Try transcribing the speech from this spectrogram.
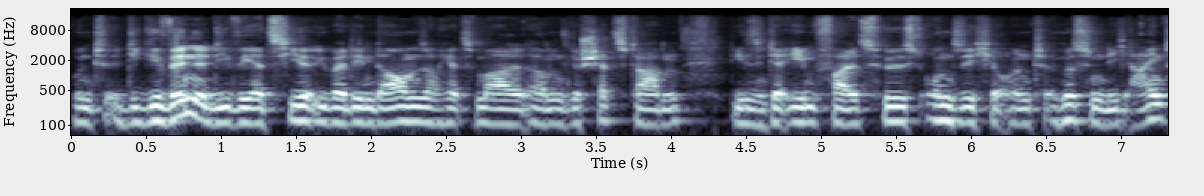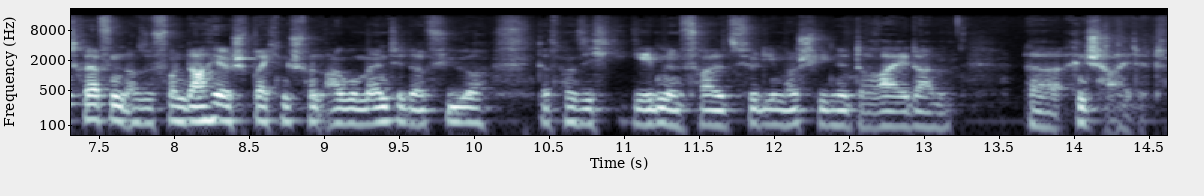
Und die Gewinne, die wir jetzt hier über den Daumen, sag ich jetzt mal, ähm, geschätzt haben, die sind ja ebenfalls höchst unsicher und müssen nicht eintreffen. Also von daher sprechen schon Argumente dafür, dass man sich gegebenenfalls für die Maschine 3 dann äh, entscheidet.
